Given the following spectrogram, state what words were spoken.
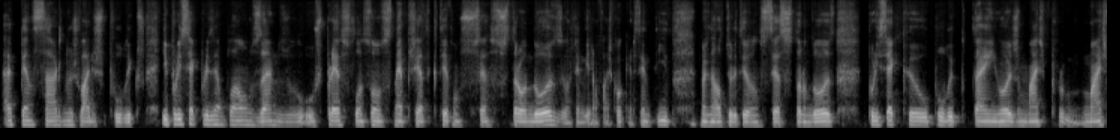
a pensar nos vários públicos. E por isso é que, por exemplo, há uns anos o, Expresso lançou um Snapchat que teve um sucesso estrondoso, hoje em dia não faz qualquer sentido, mas na altura teve um sucesso estrondoso. Por isso é que o público tem hoje mais, mais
